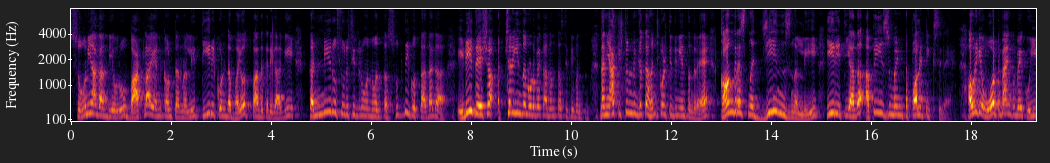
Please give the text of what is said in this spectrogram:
ಸೋನಿಯಾ ಗಾಂಧಿಯವರು ಬಾಟ್ಲಾ ಎನ್ಕೌಂಟರ್ನಲ್ಲಿ ತೀರಿಕೊಂಡ ಭಯೋತ್ಪಾದಕರಿಗಾಗಿ ಕಣ್ಣೀರು ಸುರಿಸಿದ್ರು ಅನ್ನುವಂಥ ಸುದ್ದಿ ಗೊತ್ತಾದಾಗ ಇಡೀ ದೇಶ ಅಚ್ಚರಿಯಿಂದ ನೋಡಬೇಕಾದಂಥ ಸ್ಥಿತಿ ಬಂತು. ನಾನು ಯಾಕೆ ಇಷ್ಟನ್ನು ನಿಮ್ಮ ಜೊತೆ ಹಂಚ್ಕೊಳ್ತಿದ್ದೀನಿ ಅಂತಂದರೆ ಕಾಂಗ್ರೆಸ್ನ ಜೀನ್ಸ್ನಲ್ಲಿ ಈ ರೀತಿಯಾದ ಅಪೀಸ್ಮೆಂಟ್ ಪಾಲಿಟಿಕ್ಸ್ ಇದೆ. ಅವರಿಗೆ ವೋಟ್ ಬ್ಯಾಂಕ್ ಬೇಕು. ಈ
